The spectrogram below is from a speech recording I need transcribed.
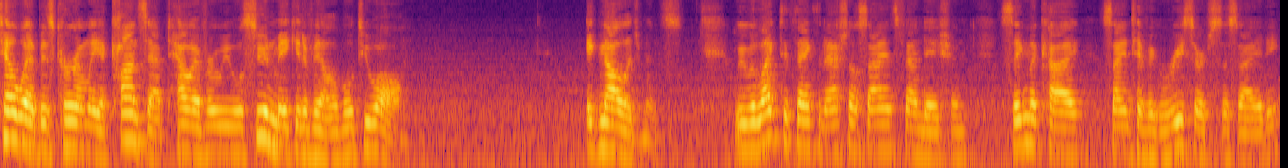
TeleWeb is currently a concept, however, we will soon make it available to all. Acknowledgements. We would like to thank the National Science Foundation, Sigma Xi Scientific Research Society,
